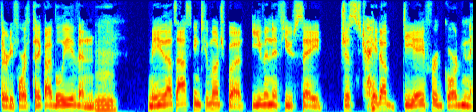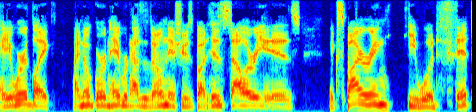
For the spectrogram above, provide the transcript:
34th pick, I believe, and mm-hmm. maybe that's asking too much. But even if you say just straight up DA for Gordon Hayward, like I know Gordon Hayward has his own issues, but his salary is expiring. He would fit,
